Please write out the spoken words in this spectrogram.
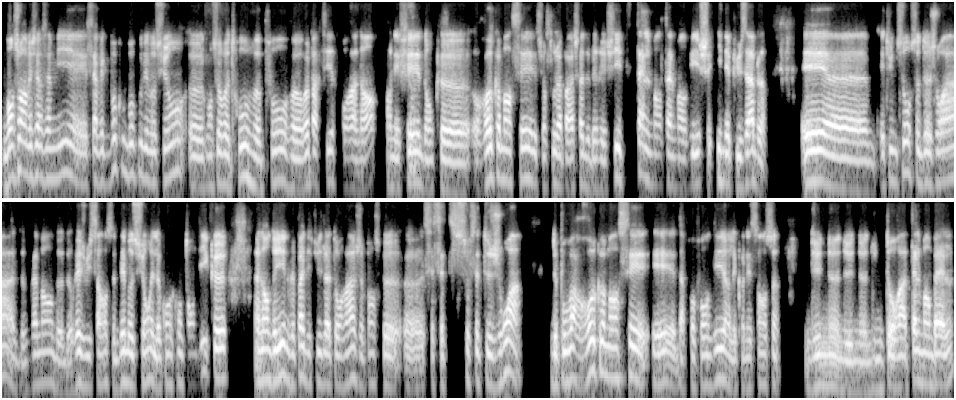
Bonsoir mes chers amis, et c'est avec beaucoup beaucoup d'émotion euh, qu'on se retrouve pour euh, repartir pour un an. En effet, donc euh, recommencer surtout la paracha de Bereshit, tellement tellement riche, inépuisable, et est une source de joie, de vraiment de, réjouissance, d'émotion. Et quand on dit que un endeuillé ne veut pas d'étudier la Torah, je pense que c'est cette, cette joie de pouvoir recommencer et d'approfondir les connaissances d'une, Torah tellement belle,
